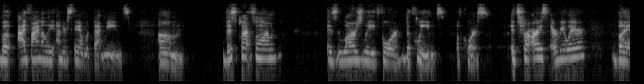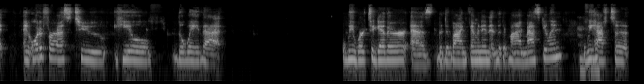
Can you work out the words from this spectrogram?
but I finally understand what that means. Um, this platform is largely for the queens, of course. It's for artists everywhere, but in order for us to heal the way that we work together as the divine feminine and the divine masculine, we Mhm. have to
